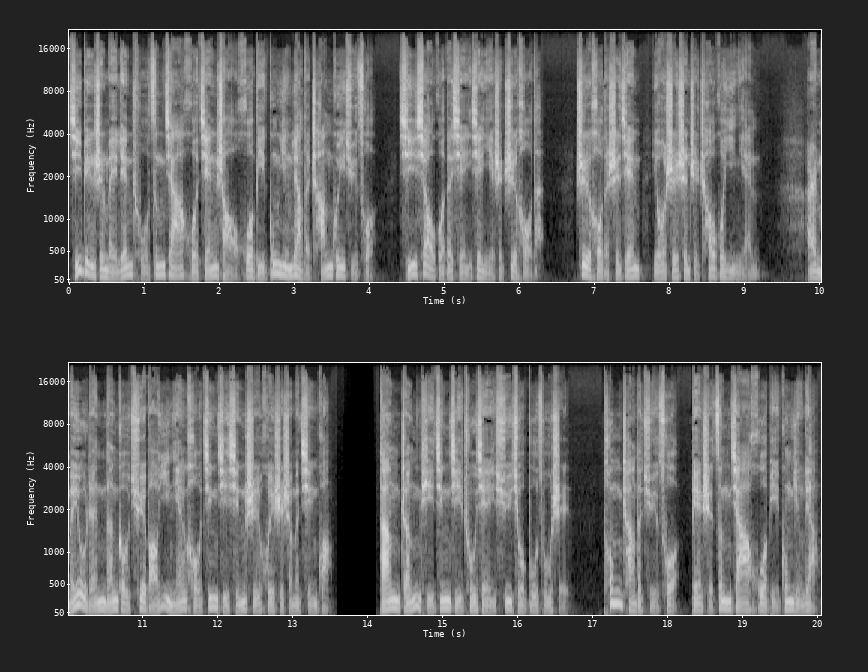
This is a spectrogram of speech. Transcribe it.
即便是美联储增加或减少货币供应量的常规举措，其效果的显现也是滞后的，滞后的时间有时甚至超过一年，而没有人能够确保一年后经济形势会是什么情况。当整体经济出现需求不足时，通常的举措便是增加货币供应量，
